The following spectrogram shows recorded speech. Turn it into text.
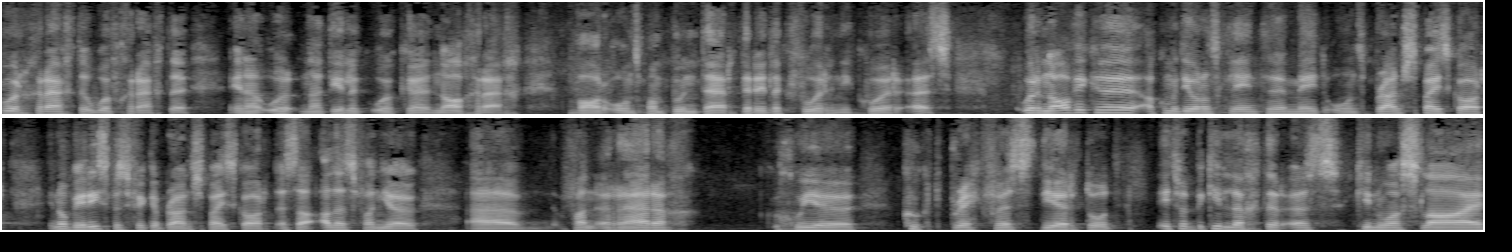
voorgeregte, hoofgeregte en dan uh, natuurlik ook 'n uh, nagereg waar ons pampoentert redelik voor in die koor is. Oor naweke akkommodeer ons kliënte met ons brunch spyskaart en op hierdie spesifieke brunch spyskaart is daar alles van jou uh van regtig goeie cooked breakfast deur tot iets wat bietjie ligter is, quinoa slaai,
